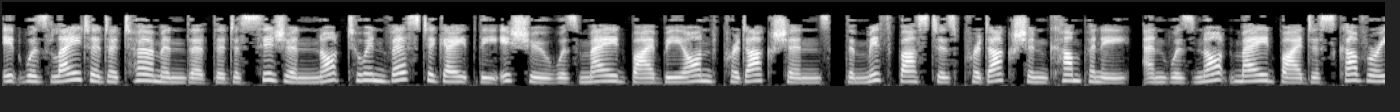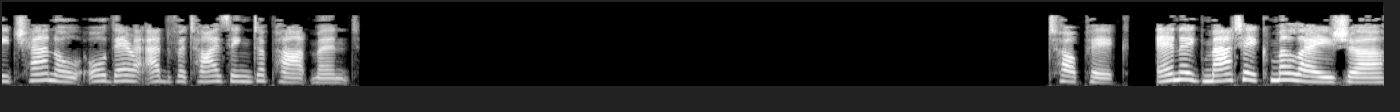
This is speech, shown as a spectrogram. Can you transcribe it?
It was later determined that the decision not to investigate the issue was made by Beyond Productions, the Mythbusters production company, and was not made by Discovery Channel or their advertising department. Enigmatic Malaysia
